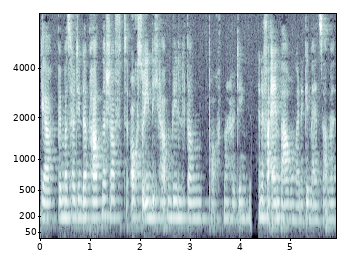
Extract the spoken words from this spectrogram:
Ja, wenn man es halt in der Partnerschaft auch so ähnlich haben will, dann braucht man halt eine Vereinbarung, eine gemeinsame,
